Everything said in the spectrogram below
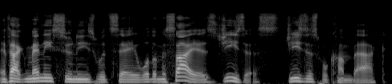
in fact, many Sunnis would say, well, the Messiah is Jesus. Jesus will come back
